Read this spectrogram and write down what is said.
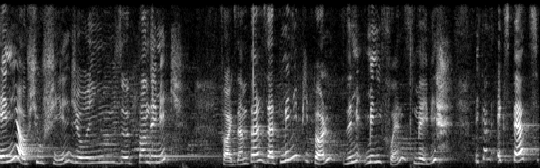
any of you feel during the pandemic, for example, that many people, many friends maybe, become experts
